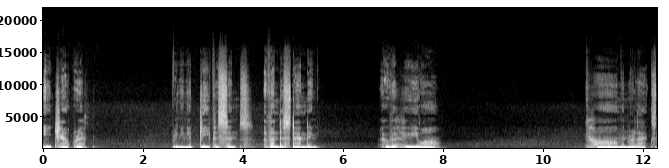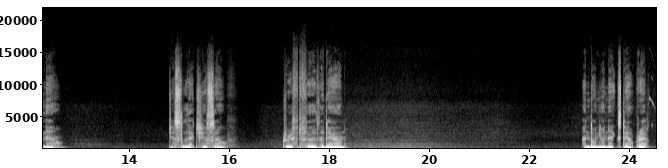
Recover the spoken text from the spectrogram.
Each out breath, bringing a deeper sense of understanding over who you are. Now. Just let yourself drift further down. And on your next out breath,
